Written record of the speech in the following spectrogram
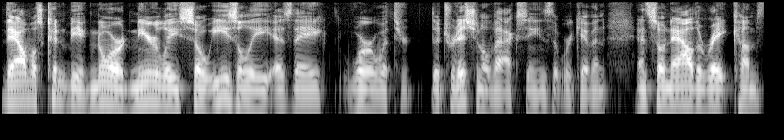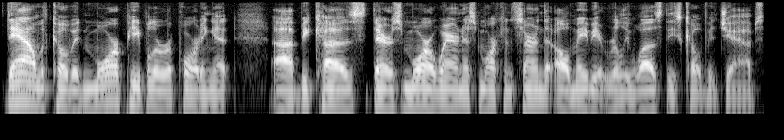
they almost couldn't be ignored nearly so easily as they were with tr- the traditional vaccines that were given. And so now the rate comes down with COVID. More people are reporting it uh, because there's more awareness, more concern that, oh, maybe it really was these COVID jabs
